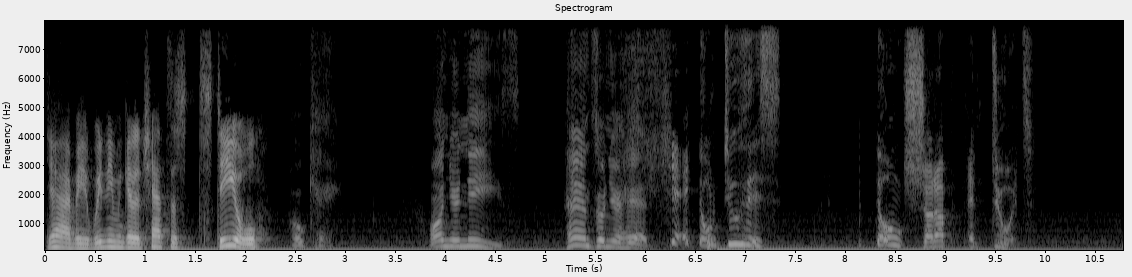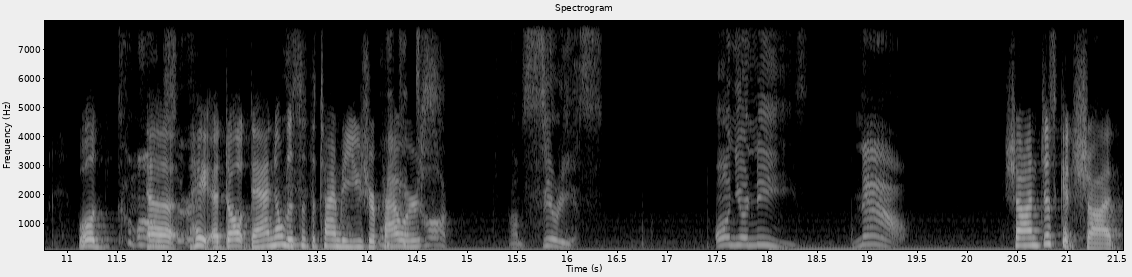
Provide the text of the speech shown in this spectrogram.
Yeah, I mean, we didn't even get a chance to steal. Okay. On your knees. Hands on your head. Shit, don't do this. Don't. Shut up and do it. Well, Come on, uh, sir. hey, adult Daniel, this is the time to use your We can powers. talk. I'm serious. On your knees. Now. Sean, just get shot.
